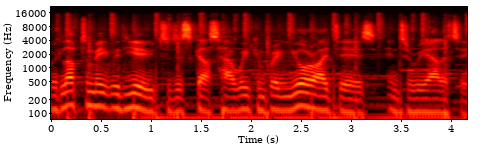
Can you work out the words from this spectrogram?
We'd love to meet with you to discuss how we can bring your ideas into reality.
